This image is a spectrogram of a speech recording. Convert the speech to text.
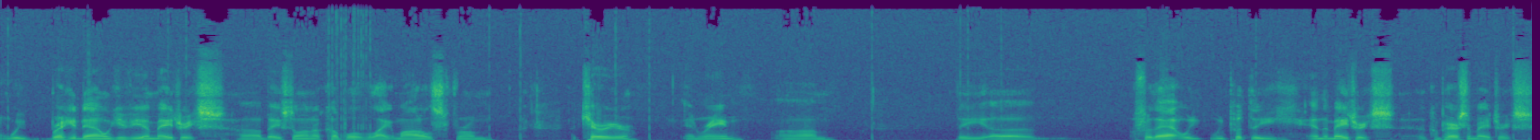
we break it down, we give you a matrix uh, based on a couple of like models from Carrier and Rheem. Um, the uh, for that we, we put the in the matrix comparison matrix,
